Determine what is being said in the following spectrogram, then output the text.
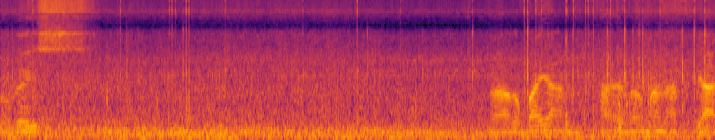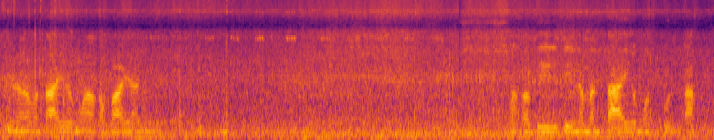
So guys, mga kabayan, tayo naman at biyahe na naman tayo mga kabayan. Cavite naman tayo magpunta.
